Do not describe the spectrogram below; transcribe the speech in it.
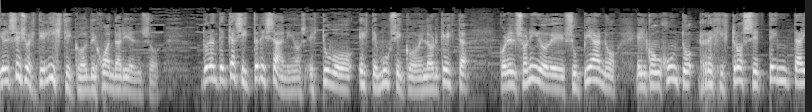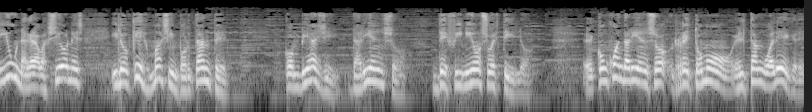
y el sello estilístico de Juan D'Arienzo. Durante casi tres años estuvo este músico en la orquesta Con el sonido de su piano, el conjunto registró 71 grabaciones y lo que es más importante, con Biaggi, D'Arienzo definió su estilo. Eh, con Juan D'Arienzo retomó el tango alegre,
